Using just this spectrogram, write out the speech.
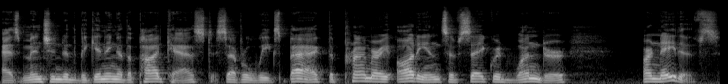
As mentioned in the beginning of the podcast several weeks back, the primary audience of Sacred Wonder are natives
